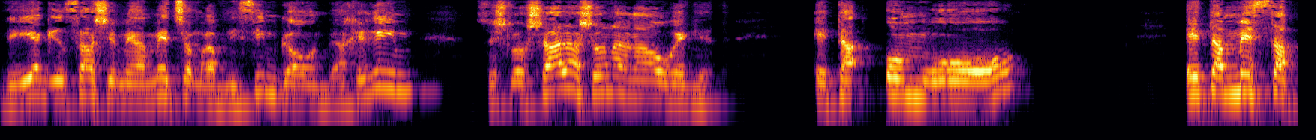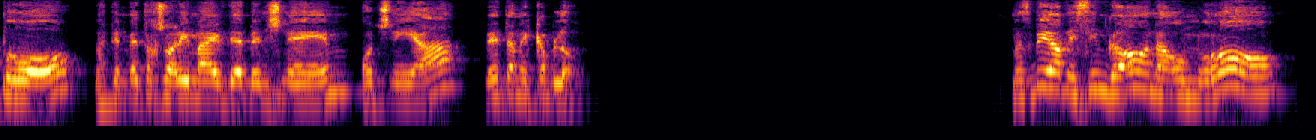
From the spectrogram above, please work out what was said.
והיא הגרסה שמאמץ שם רב ניסים גאון ואחרים, זה שלושה לשון הרע הורגת. את האומרו, את המספרו, ואתם בטח שואלים מה ההבדל בין שניהם, עוד שנייה, ואת המקבלו. מסביר רב ניסים גאון, האומרו,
